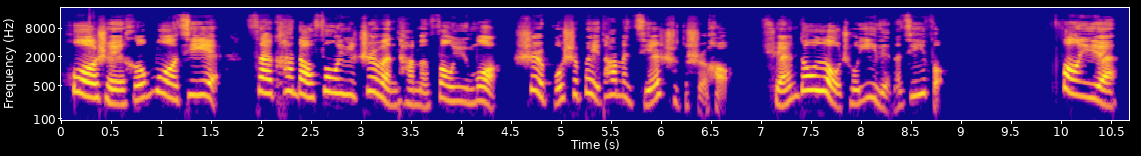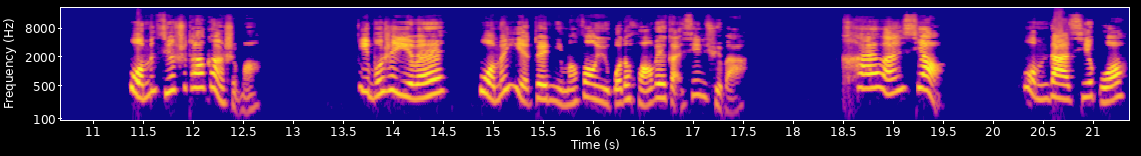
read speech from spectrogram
祸水和莫继业在看到凤玉质问他们凤玉墨是不是被他们劫持的时候，全都露出一脸的讥讽。凤玉，我们劫持他干什么？你不是以为我们也对你们凤羽国的皇位感兴趣吧？开玩笑，我们大齐国。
